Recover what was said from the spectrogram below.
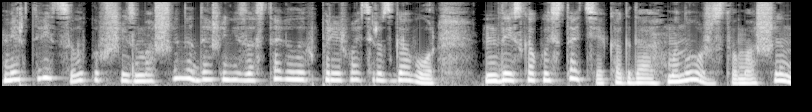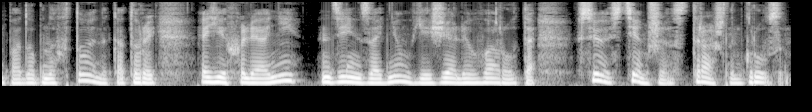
Мертвец, выпавший из машины, даже не заставил их прервать разговор. Да и с какой стати, когда множество машин, подобных той, на которой ехали они, день за днем въезжали в ворота, все с тем же страшным грузом.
